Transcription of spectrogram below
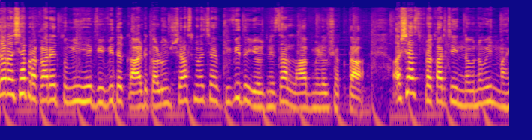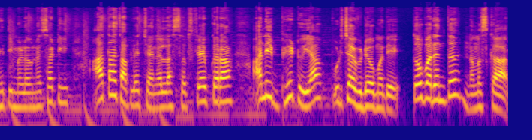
तर अशा प्रकारे तुम्ही हे विविध कार्ड काढून शासनाच्या विविध योजनेचा लाभ मिळवू शकता. अशाच प्रकारची नवनवीन माहिती मिळवण्यासाठी आताच आपल्या चॅनलला सबस्क्राईब करा आणि भेटूया पुढच्या व्हिडिओमध्ये. तोपर्यंत नमस्कार.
